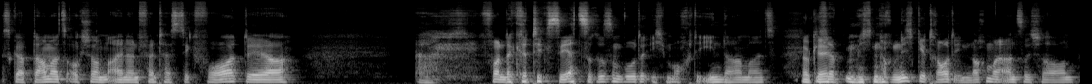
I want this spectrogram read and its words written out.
es gab damals auch schon einen Fantastic Four, der äh, von der Kritik sehr zerrissen wurde. Ich mochte ihn damals. Okay. Ich habe mich noch nicht getraut, ihn nochmal anzuschauen.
